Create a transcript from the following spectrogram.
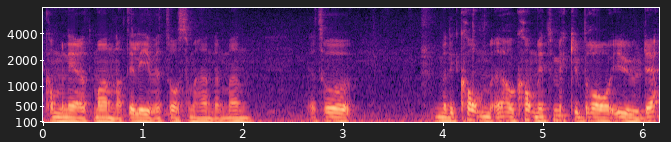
Kombinerat med annat i livet då som händer. Men jag tror... Men det kom, har kommit mycket bra ur det.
